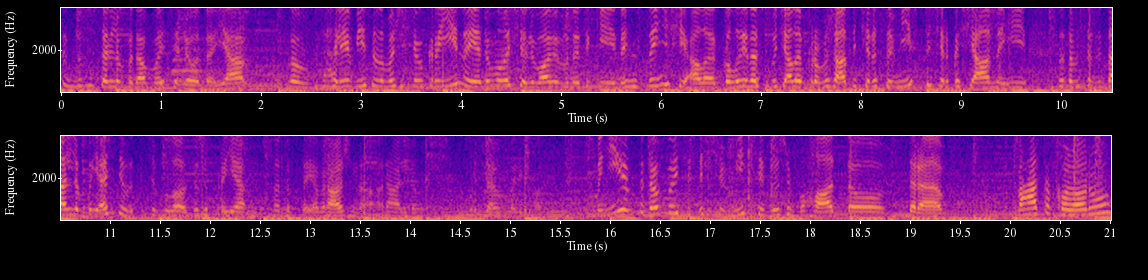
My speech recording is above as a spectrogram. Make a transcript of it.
Тут дуже сильно подобаються люди. Я ну, взагалі об'їздила майже всю Україну. Я думала, що у Львові вони такі найгостинніші, але коли нас почали проважати через все місто, черкащани, і ну там все детально пояснювати, це було дуже приємно. Ну тобто я вражена реально місцевими людьми. Мені подобається те, що в місті дуже багато дерев. багато кольору,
